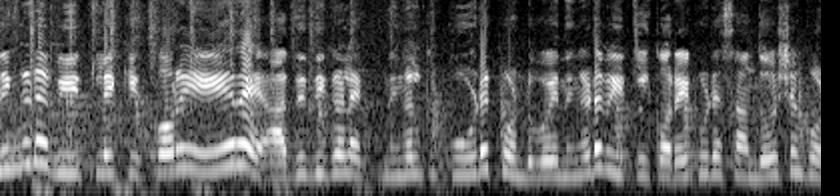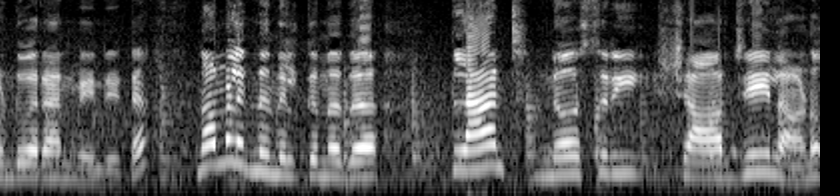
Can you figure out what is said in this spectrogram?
നിങ്ങളുടെ വീട്ടിലേക്ക് കുറേയേറെ അതിഥികളെ നിങ്ങൾക്ക് കൂടെ കൊണ്ടുപോയി നിങ്ങളുടെ വീട്ടിൽ കുറേ കൂടെ സന്തോഷം കൊണ്ടുവരാൻ വേണ്ടിയിട്ട് നമ്മൾ ഇന്ന് നിൽക്കുന്നത് പ്ലാന്റ് നഴ്സറി ഷാർജയിലാണ്.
